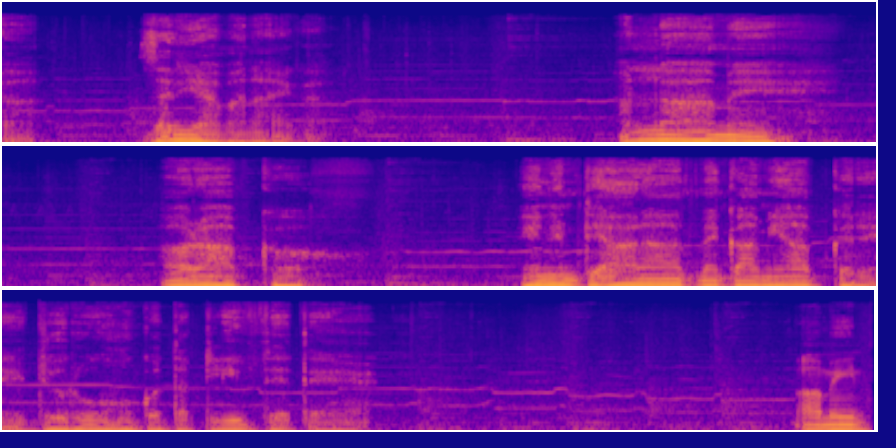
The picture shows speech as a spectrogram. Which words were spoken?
का ज़रिया बनाएगा। अल्लाह हमें और आपको इन इम्तिहानात में कामयाब करे जो रूहों को तकलीफ़ देते हैं। आमीन।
